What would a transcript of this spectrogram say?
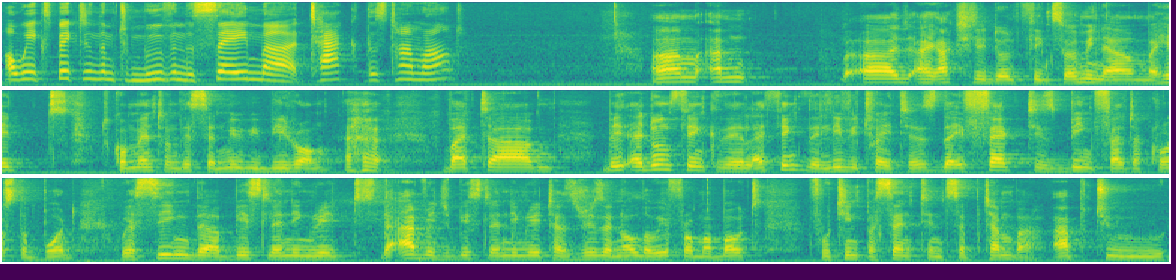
Are we expecting them to move in the same uh, tack this time around? Um, uh, I actually don't think so. I mean, um, I hate to comment on this and maybe be wrong. but um, I don't think they'll, I think they leave it where it is. The effect is being felt across the board. We're seeing the base lending rate, the average base lending rate has risen all the way from about 14% in September up to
